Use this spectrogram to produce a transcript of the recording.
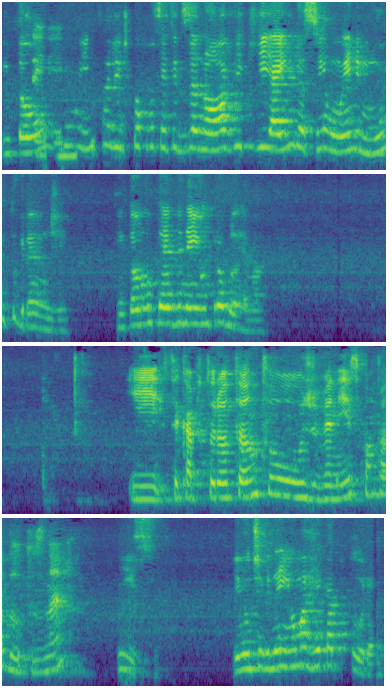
Então, Sim. com isso, a gente ficou com 119, que ainda assim é um N muito grande. Então, não teve nenhum problema. E você capturou tanto juvenis quanto adultos, né? Isso. E não tive nenhuma recaptura.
